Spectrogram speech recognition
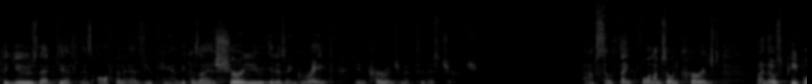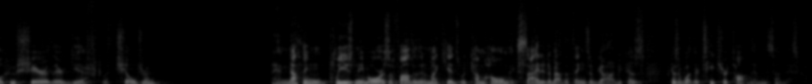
to use that gift as often as you can because I assure you it is a great encouragement to this church. And I'm so thankful and I'm so encouraged by those people who share their gift with children. Man, nothing pleased me more as a father than when my kids would come home excited about the things of God because, because of what their teacher taught them in Sunday school.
